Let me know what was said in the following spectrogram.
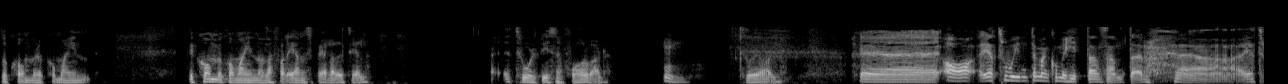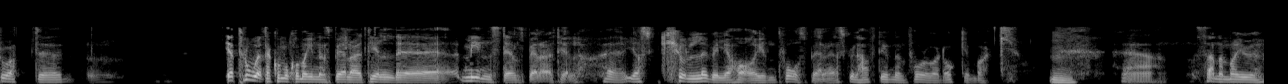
Då kommer det komma in, det kommer komma in i alla fall en spelare till. Troligtvis en forward, Mm. tror jag. Eh, ja, jag tror inte man kommer hitta en center. Eh, jag tror att eh, jag tror att det kommer komma in en spelare till, eh, minst en spelare till. Eh, jag skulle vilja ha in två spelare. Jag skulle haft in en forward och en back. Mm. Eh, sen är man ju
